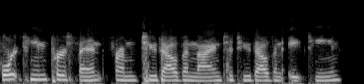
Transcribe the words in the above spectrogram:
14% from 2009 to 2018.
